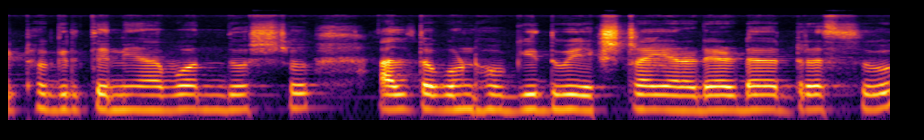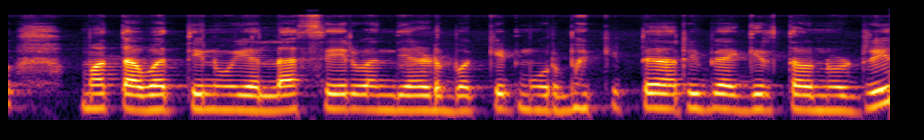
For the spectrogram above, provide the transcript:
ಇಟ್ಟು ಹೋಗಿರ್ತೀನಿ ಒಂದಷ್ಟು ಅಲ್ಲಿ ತೊಗೊಂಡು ಹೋಗಿದ್ದು ಎಕ್ಸ್ಟ್ರಾ ಎರಡೆರಡು ಡ್ರೆಸ್ಸು. ಮತ್ತು ಅವತ್ತಿನೂ ಎಲ್ಲ ಸೇರಿ ಒಂದು ಎರಡು ಬಕೆಟ್, ಮೂರು ಬಕೆಟ್ ಅರಿಬಿ ಆಗಿರ್ತಾವೆ ನೋಡಿರಿ.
